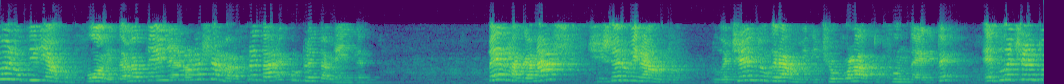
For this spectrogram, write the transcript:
poi lo tiriamo fuori dalla teglia e lo lasciamo raffreddare completamente. Per la ganache ci serviranno 200 g di cioccolato fondente e 200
